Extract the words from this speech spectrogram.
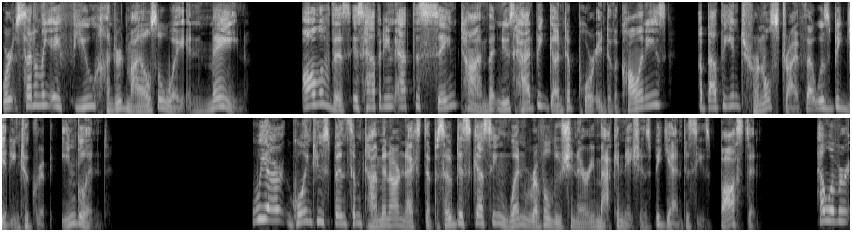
were suddenly a few hundred miles away in Maine. All of this is happening at the same time that news had begun to pour into the colonies about the internal strife that was beginning to grip England. We are going to spend some time in our next episode discussing when revolutionary machinations began to seize Boston. However,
